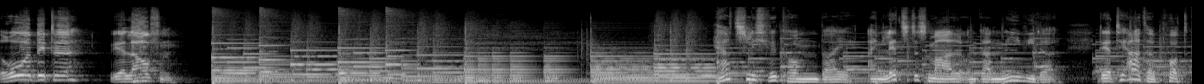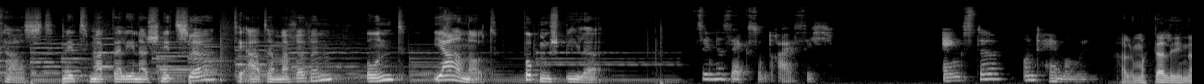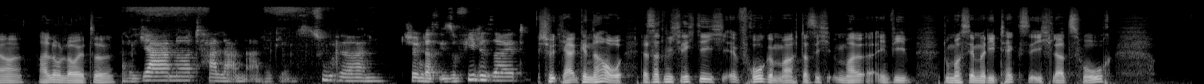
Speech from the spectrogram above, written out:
Ruhe bitte, wir laufen. Herzlich willkommen bei Ein letztes Mal und dann nie wieder, der Theaterpodcast mit Magdalena Schnitzler, Theatermacherin, und Jarnot, Puppenspieler. Szene 36. Ängste und Hemmungen. Hallo Magdalena, hallo Leute. Hallo Janot, hallo an alle, die uns zuhören. Schön, dass ihr so viele seid. Schön, ja, genau. Das hat mich richtig äh, froh gemacht, dass ich mal irgendwie, du machst ja immer die Texte, ich lad's hoch.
